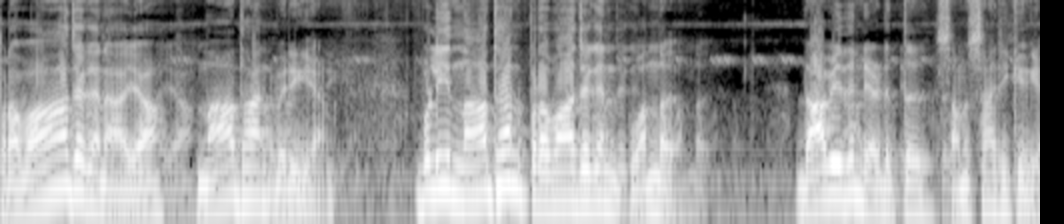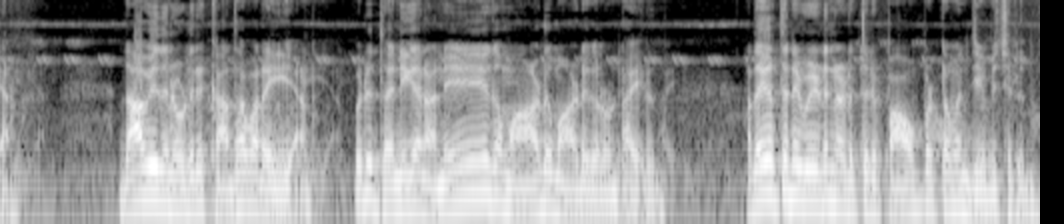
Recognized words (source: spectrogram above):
പ്രവാചകനായ നാഥാൻ വരികയാണ്. അപ്പോൾ ഈ നാഥാൻ പ്രവാചകൻ വന്ന് ദാവീദിന്റെ അടുത്ത് സംസാരിക്കുകയാണ്. ദാവീദിനോടൊരു കഥ പറയുകയാണ്. ഒരു ധനികൻ അനേകം ആടുമാടുകളുണ്ടായിരുന്നു. അദ്ദേഹത്തിന്റെ വീടിനടുത്തൊരു പാവപ്പെട്ടവൻ ജീവിച്ചിരുന്നു.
